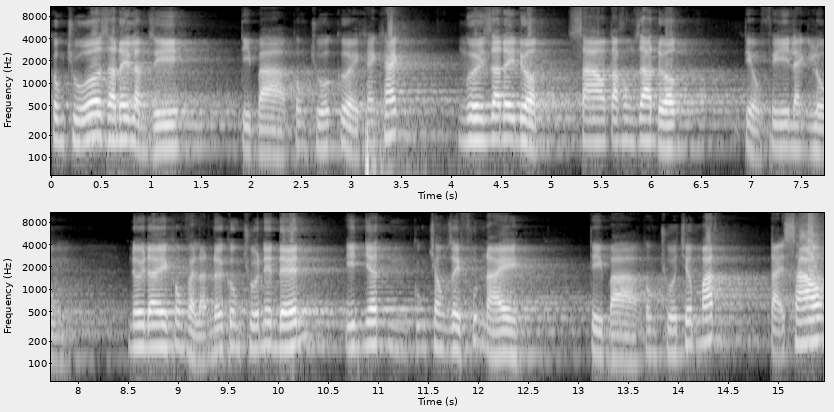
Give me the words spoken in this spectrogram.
Công chúa ra đây làm gì? Tỷ bà công chúa cười khanh khách Người ra đây được, Sao ta không ra được? Tiểu Phi lạnh lùng. Nơi đây không phải là nơi công chúa nên đến, Ít nhất cũng trong giây phút này. Tỷ bà công chúa chớp mắt. Tại sao?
